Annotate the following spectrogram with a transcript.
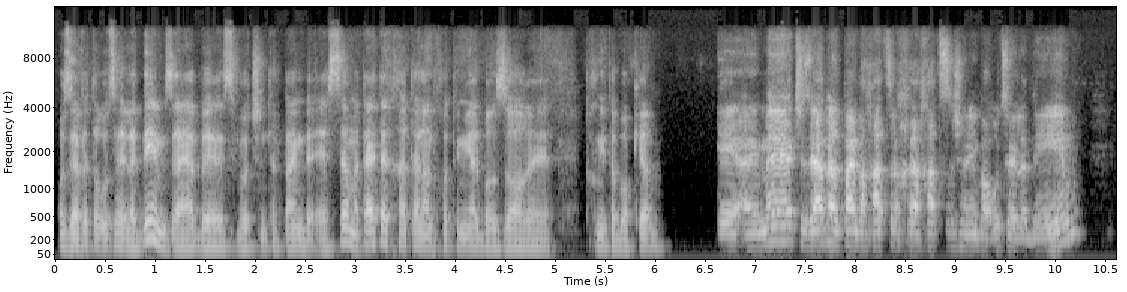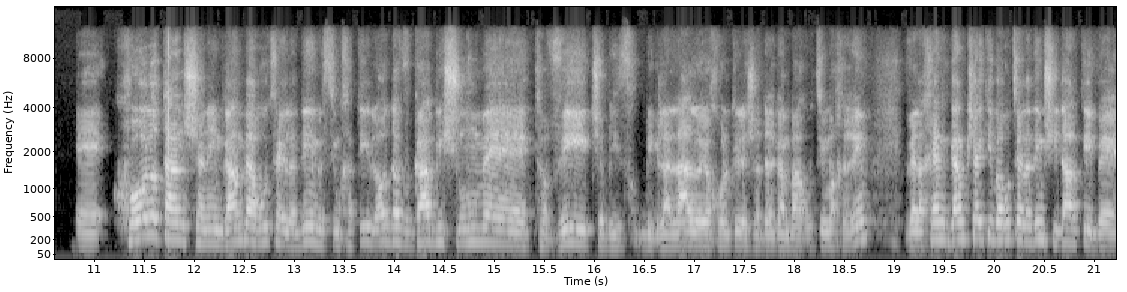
עוזב את ערוץ הילדים, זה היה בסביבות שנת 2010. מתי אתה התחלת להנחות עם יעל בר זוהר אה, תוכנית הבוקר? אה, האמת שזה היה ב-2011, אחרי 11 שנים בערוץ הילדים. אה, כל אותן שנים, גם בערוץ הילדים, לשמחתי לא דבקה בי שום אה, תווית שבגללה לא יכולתי לשדר גם בערוצים אחרים ולכן גם כשהייתי בערוץ הילדים שידרתי, ב...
